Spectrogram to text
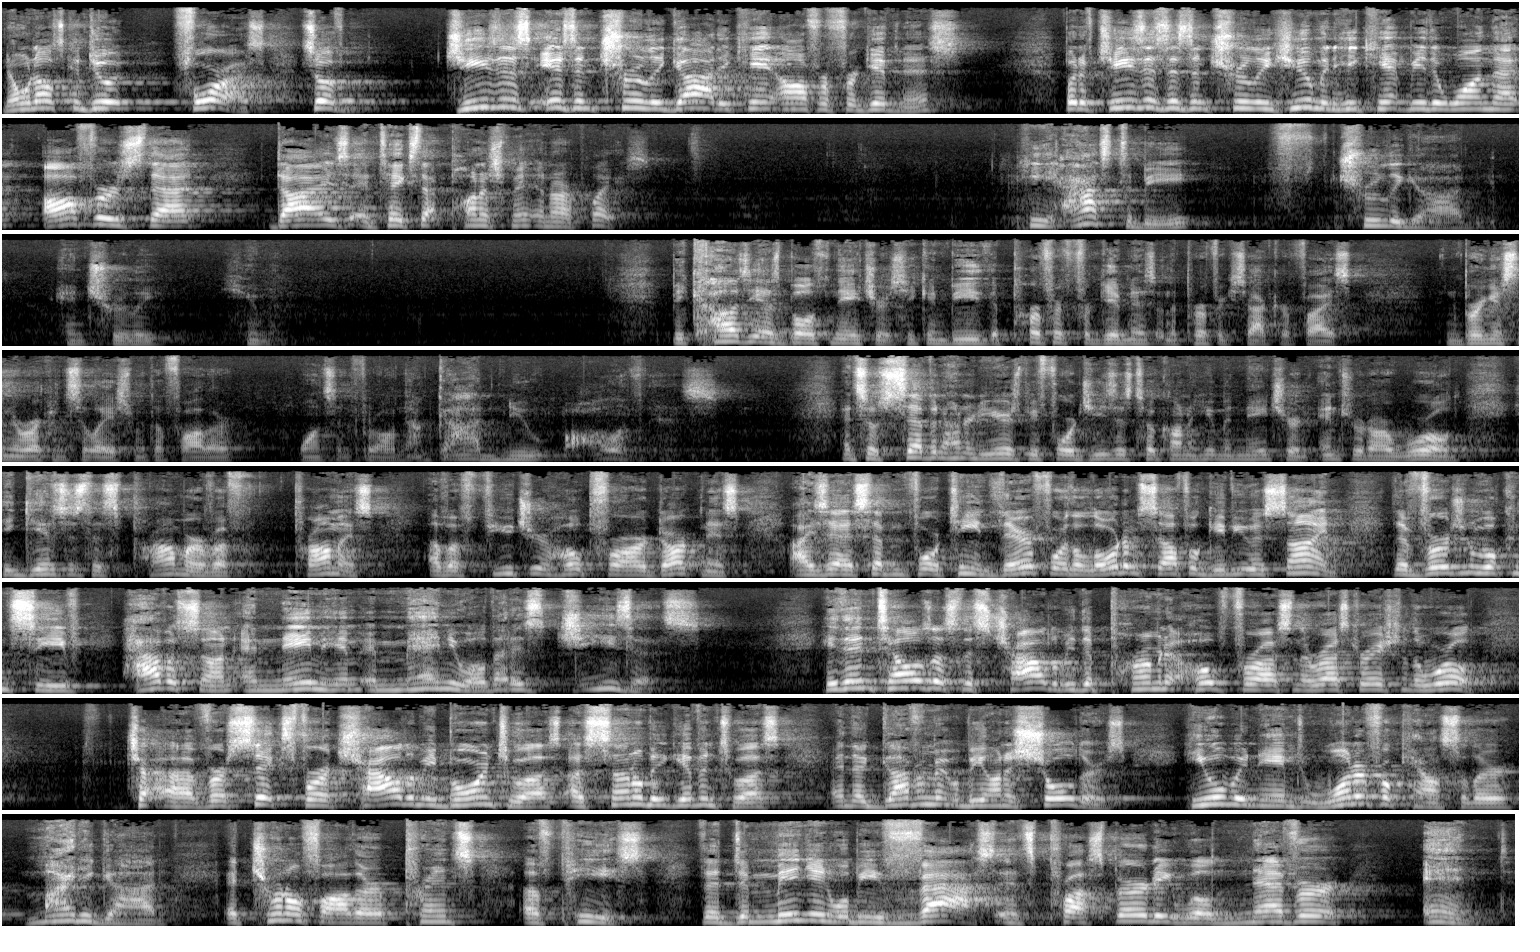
No one else can do it for us. So if Jesus isn't truly God, he can't offer forgiveness. But if Jesus isn't truly human, he can't be the one that offers that, dies, and takes that punishment in our place. He has to be truly God and truly. Because he has both natures, he can be the perfect forgiveness and the perfect sacrifice and bring us into reconciliation with the Father once and for all. Now, God knew all of this. And so, 700 years before Jesus took on a human nature and entered our world, he gives us this promise of a future hope for our darkness. Isaiah 7:14. Therefore, the Lord himself will give you a sign. The virgin will conceive, have a son, and name him Emmanuel. That is Jesus. He then tells us this child will be the permanent hope for us in the restoration of the world. Uh, verse 6 For a child will be born to us, a son will be given to us, and the government will be on his shoulders. He will be named Wonderful Counselor, Mighty God, Eternal Father, Prince of Peace. The dominion will be vast, and its prosperity will never end.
